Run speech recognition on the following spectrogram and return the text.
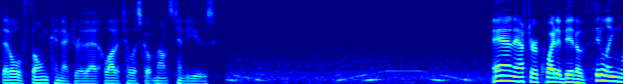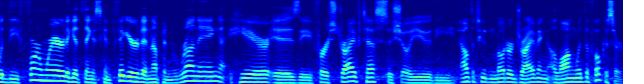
that old phone connector that a lot of telescope mounts tend to use. And after quite a bit of fiddling with the firmware to get things configured and up and running, here is the first drive test to show you the altitude and motor driving along with the focuser.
